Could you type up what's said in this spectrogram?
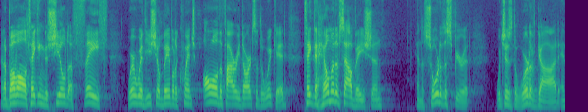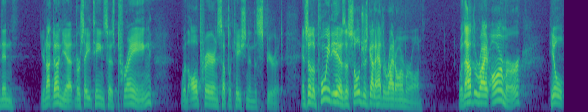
And above all, taking the shield of faith, wherewith ye shall be able to quench all the fiery darts of the wicked. Take the helmet of salvation and the sword of the Spirit, which is the word of God. And then you're not done yet. Verse 18 says, praying with all prayer and supplication in the Spirit. And so the point is, a soldier's got to have the right armor on. Without the right armor, he'll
